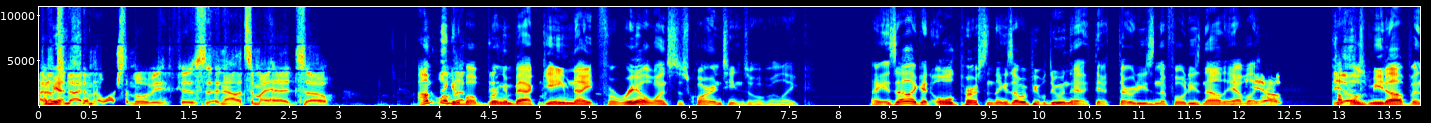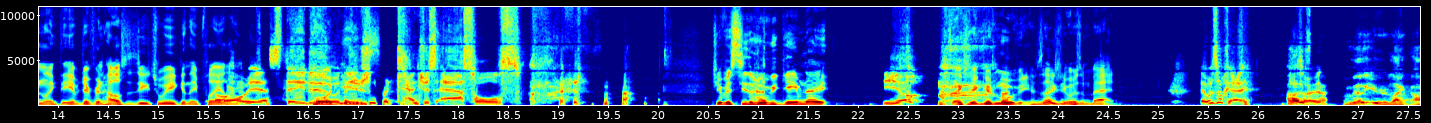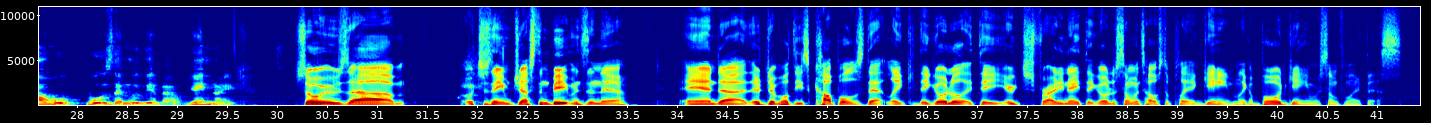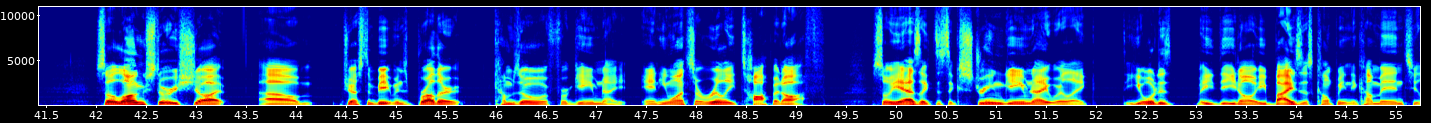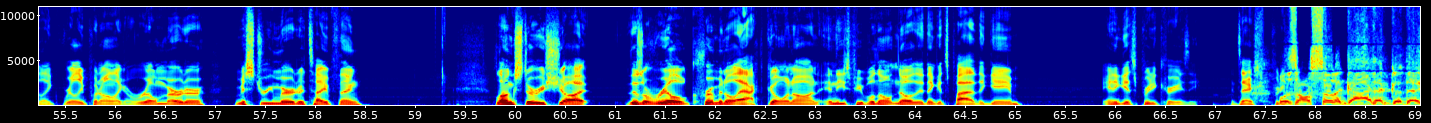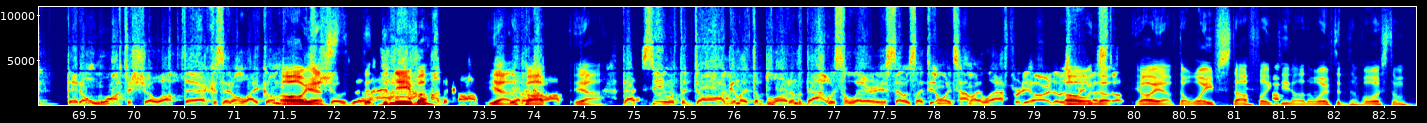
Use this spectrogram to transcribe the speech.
I know mean- tonight I'm gonna watch the movie because now it's in my head. So I'm love thinking about movie. bringing back game night for real once this quarantine's over. Like, like is that like an old person thing? Is that what people do in their like, their 30s and their 40s now? They have like Yep. Couples Yep. meet up and like they have different houses each week and they play like. oh yes, they do, board and they're usually pretentious assholes. Did you ever see the movie Game Night? yep, It's actually a good movie. It was actually wasn't bad. it was okay. Oh, it's Sorry. not familiar. Like, uh, what, what was that movie about? Game night. So it was um, what's his name? Justin Bateman's in there, and uh, they're about these couples that like they go to like they each Friday night they go to someone's house to play a game, like a board game or something like this. So long story short, um, Justin Bateman's brother comes over for game night, and he wants to really top it off. So he has like this extreme game night where like he orders. He, you know, he buys this company to come in to like really put on like a real murder, mystery murder type thing long story short, there's a real criminal act going on, and these people don't know. They think it's part of the game, and it gets pretty crazy. It's actually pretty. Well, there's cool. also the guy that good that they don't want to show up there because they don't like him. Oh, once he yes. shows The- the neighbor? the cop. yeah, the yeah, the cop. cop. Yeah. That scene with the dog and like the blood and that was hilarious. That was like the only time I laughed pretty hard. That was Oh, pretty messed the, up. oh yeah, the wife stuff. Like you know, the wife that divorced him.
